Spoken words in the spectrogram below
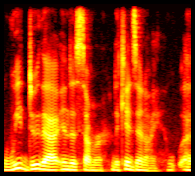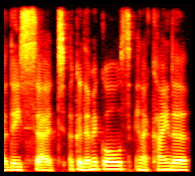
we do that in the summer the kids and i. Uh, they set academic goals and i kind of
